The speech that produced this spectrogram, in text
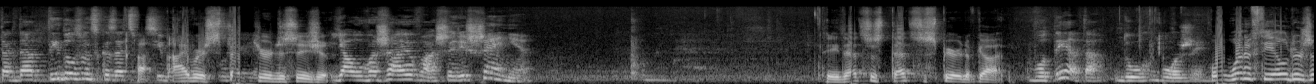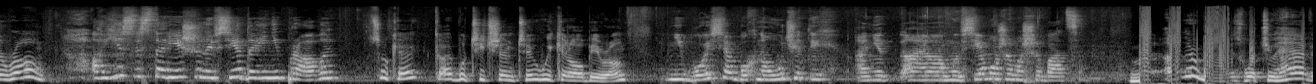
тогда ты должен сказать спасибо. I что вы respect послушали. your decision. Я уважаю ваше решение. See, that's just, that's the Spirit of God. Вот это Дух Божий. Well, what if the elders are wrong? А если старейшины все да и не правы, It's okay. God will teach them too. We can all be wrong. не бойся, Бог научит их. Они, а, мы все можем ошибаться. But otherwise, what you have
